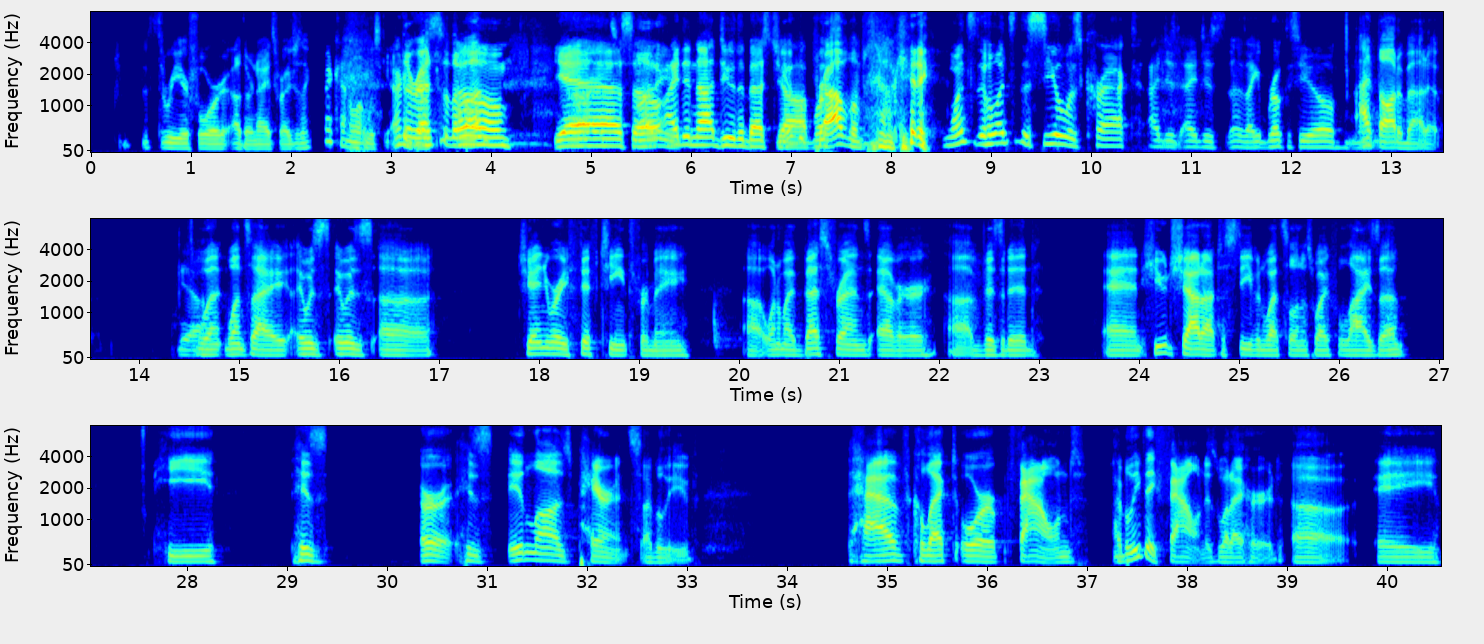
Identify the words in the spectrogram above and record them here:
three or four other nights where I was just like, "I kind of want whiskey." The rest of the month? Um, yeah, that's so funny. I did not do the best You have a job. Once- problem. No kidding. Once the once the seal was cracked, I just I just I was like, broke the seal. I thought about it. Yeah, once I it was it was uh January 15th for me. Uh, one of my best friends ever uh, visited, and huge shout out to Stephen Wetzel and his wife Liza. He, his, or his in laws' parents, I believe, have collect or found. I believe they found is what I heard. Uh, a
